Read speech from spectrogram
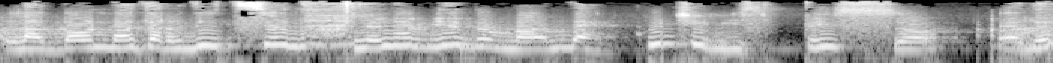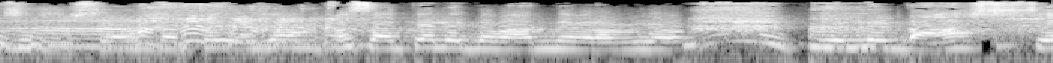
alla donna tradizionale la mia domanda è cucini spesso adesso siamo, andate- siamo passati alle domande proprio quelle basse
